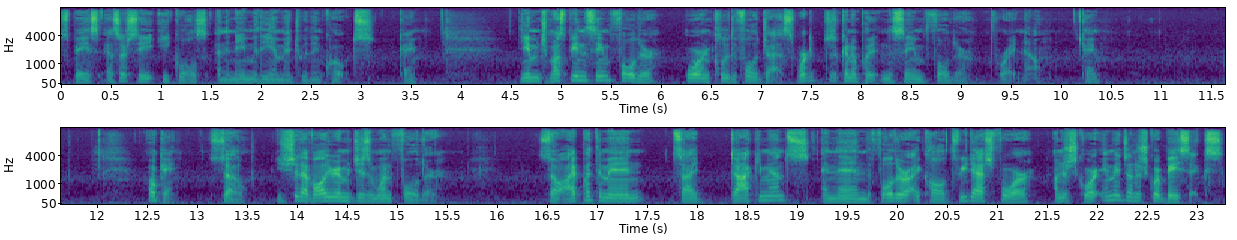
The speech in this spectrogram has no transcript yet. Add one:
space src equals and the name of the image within quotes. Okay. The image must be in the same folder or include the full address. We're just going to put it in the same folder for right now. Okay. Okay. So you should have all your images in one folder. So I put them inside documents and then the folder I called 3-4 underscore image underscore basics.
